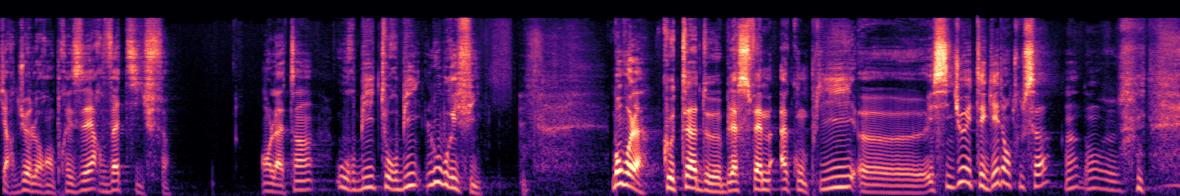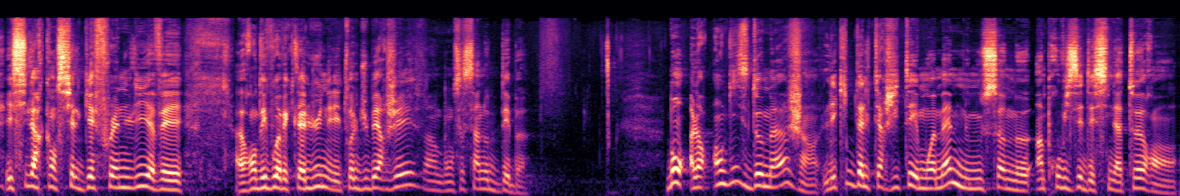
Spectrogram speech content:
car Dieu leur en préservatif. En latin, urbi, turbi, lubrifi. Bon voilà, quota de blasphème accompli. euh, et si Dieu était gay dans tout ça hein, euh, Et si l'arc-en-ciel gay-friendly avait un rendez-vous avec la lune et l'étoile du berger Bon, ça c'est un autre débat. Bon, alors en guise d'hommage, l'équipe d'Altergité et moi-même, nous nous sommes euh, improvisés dessinateurs en,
